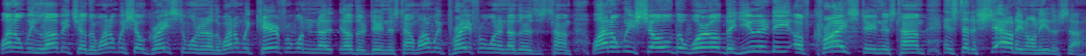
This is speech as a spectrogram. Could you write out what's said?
Why don't we love each other? Why don't we show grace to one another? Why don't we care for one another during this time? Why don't we pray for one another at this time? Why don't we show the world the unity of Christ during this time instead of shouting on either sides?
